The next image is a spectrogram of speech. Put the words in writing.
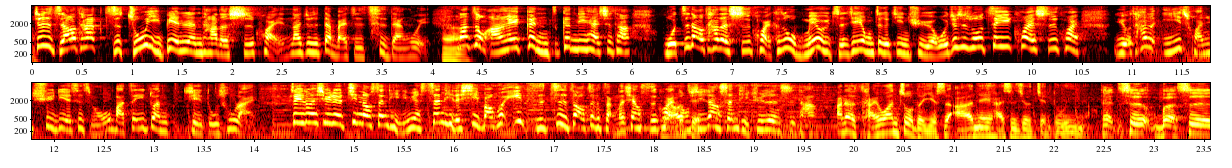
就是只要它只足以辨认它的尸块，那就是蛋白质次单位。那这种 RNA 更更厉害，是它我知道它的尸块，可是我没有直接用这个进去哦，我就是说这一块尸块有它的遗传序列是什么，我把这一段解读出来，这一段序列进到身体里面，身体的细胞会一直制造这个长得像尸块的东西，让身体去认识它。啊，那台湾做的也是 RNA 还是就减毒疫苗？对，是不是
